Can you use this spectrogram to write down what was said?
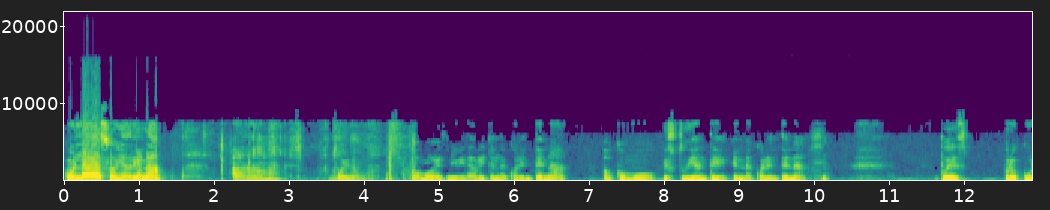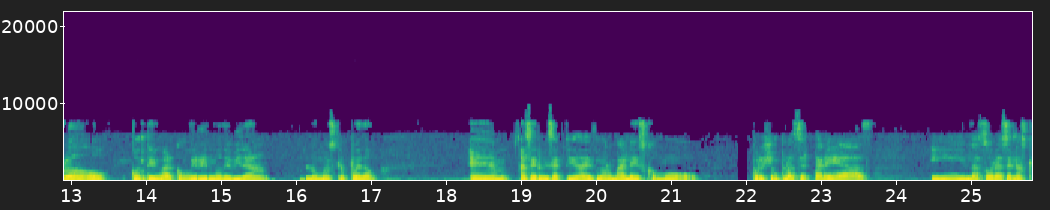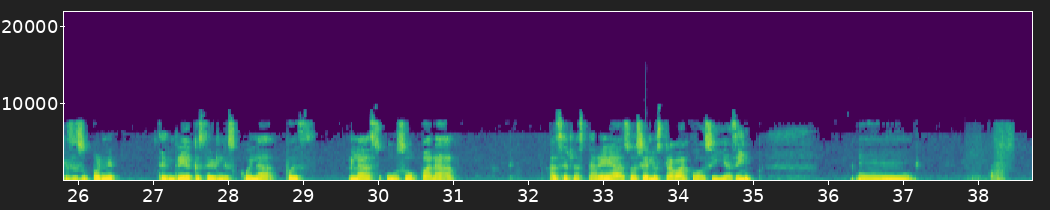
Hola. Soy Adriana. Bueno, ¿cómo es mi vida ahorita en la cuarentena o como estudiante en la cuarentena? Pues procuro continuar con mi ritmo de vida lo más que puedo. Em, hacer mis actividades normales como, por ejemplo, hacer tareas y las horas en las que se supone tendría que estar en la escuela, pues las uso para hacer las tareas o hacer los trabajos y así. Mm,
